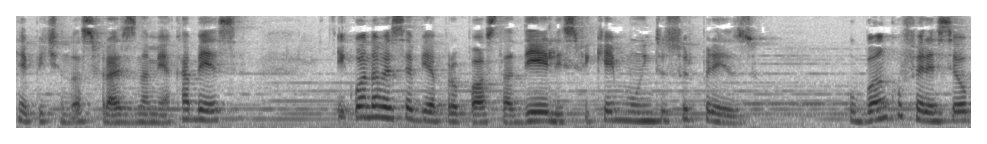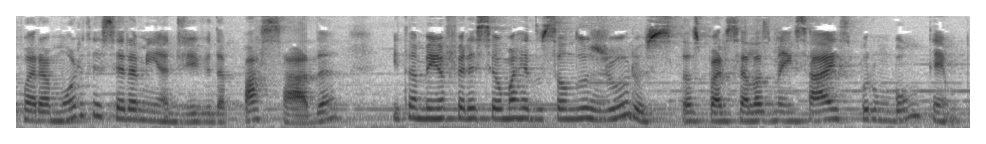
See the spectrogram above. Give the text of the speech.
repetindo as frases na minha cabeça, e quando eu recebi a proposta deles, fiquei muito surpreso. O banco ofereceu para amortecer a minha dívida passada e também ofereceu uma redução dos juros das parcelas mensais por um bom tempo.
